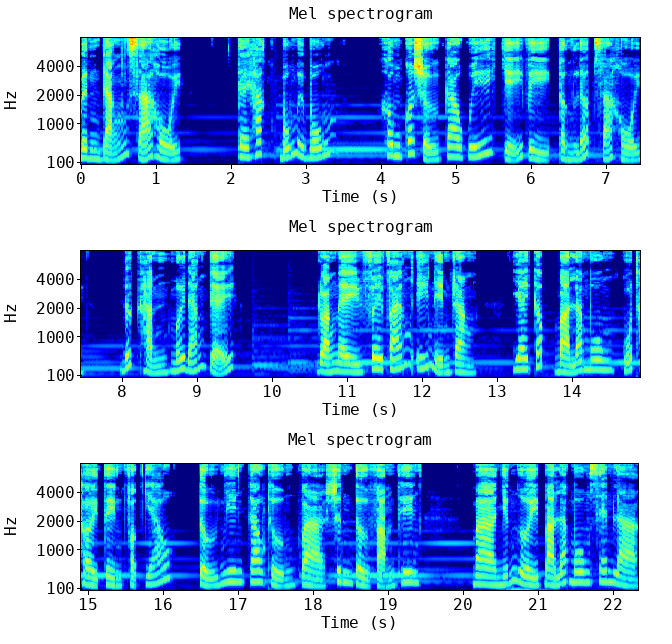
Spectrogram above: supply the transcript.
Bình đẳng xã hội TH44 không có sự cao quý chỉ vì tầng lớp xã hội, đức hạnh mới đáng kể. Đoạn này phê phán ý niệm rằng giai cấp Bà La Môn của thời tiền Phật giáo tự nhiên cao thượng và sinh từ Phạm Thiên, mà những người Bà La Môn xem là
